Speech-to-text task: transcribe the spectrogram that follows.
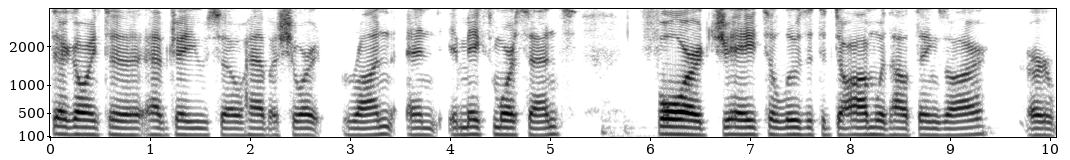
they're going to have Jey Uso have a short run, and it makes more sense for Jey to lose it to Dom with how things are or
